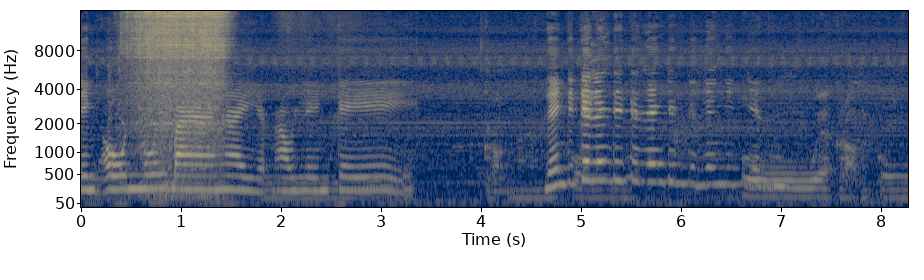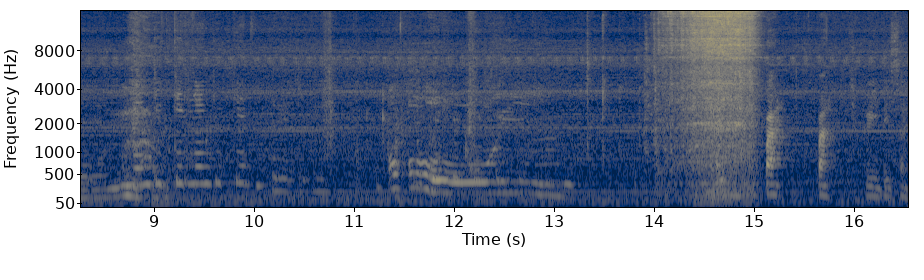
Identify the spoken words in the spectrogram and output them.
លេងអូនមួយបានហើយអត់ឲ្យលេងគេលេងតិចលេងតិចលេងតិចលេងតិចអូយអាក្រក់មកកូនលេងតិចលេងតិចអូអូយប៉ះប៉ះវិញតិចសិន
